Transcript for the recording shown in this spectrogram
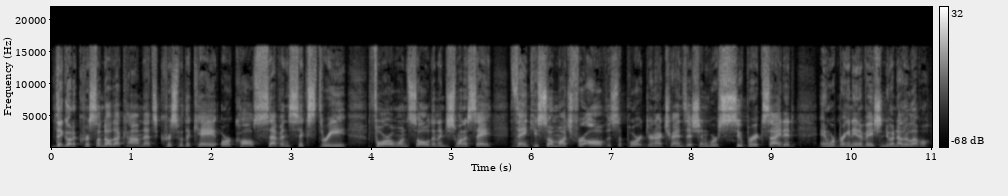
They go to chrislindahl.com. That's Chris with a K, or call 763 401 sold. And I just want to say thank you so much for all of the support during our transition. We're super excited, and we're bringing innovation to another level.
